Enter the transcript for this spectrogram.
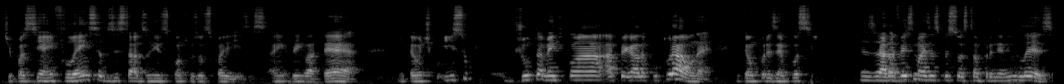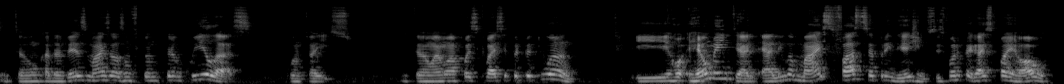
Tipo assim, a influência dos Estados Unidos contra os outros países, da Inglaterra, então, tipo, isso juntamente com a, a pegada cultural, né? Então, por exemplo, assim, Exato. cada vez mais as pessoas estão aprendendo inglês, então cada vez mais elas vão ficando tranquilas quanto a isso. Então, é uma coisa que vai se perpetuando. E realmente é, é a língua mais fácil de se aprender, gente. Se vocês forem pegar espanhol,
